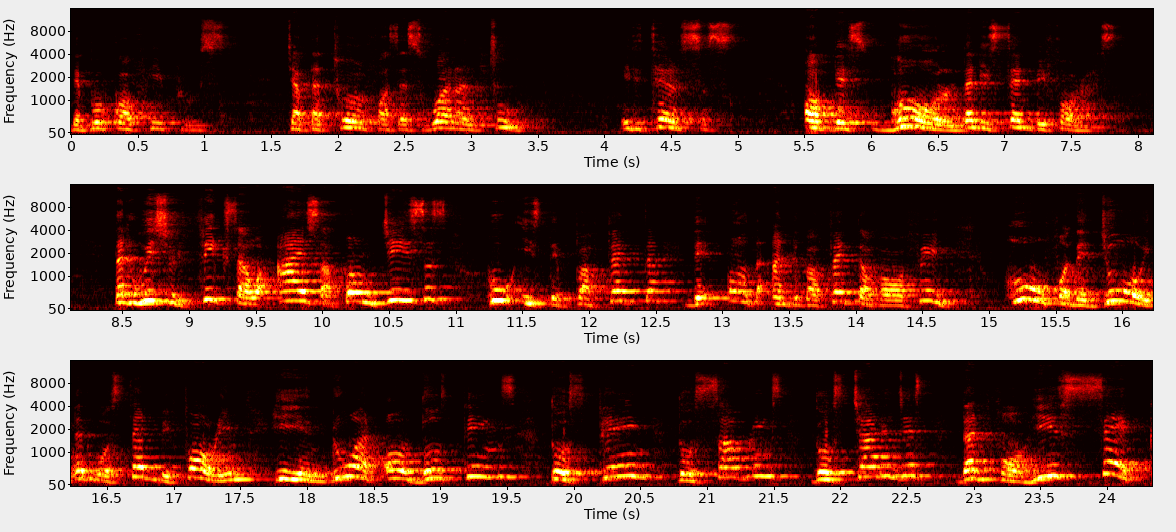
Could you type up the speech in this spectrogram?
The book of Hebrews, chapter 12, verses 1 and 2, it tells us of this goal that is set before us. That we should fix our eyes upon Jesus, who is the perfecter, the author, and the perfecter of our faith, who for the joy that was set before him, he endured all those things, those pain, those sufferings, those challenges, that for his sake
